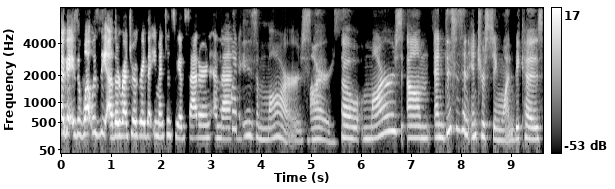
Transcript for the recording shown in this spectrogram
Okay, so what was the other retrograde that you mentioned? So we have Saturn and then what is Mars? Mars. So Mars, um, and this is an interesting one because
